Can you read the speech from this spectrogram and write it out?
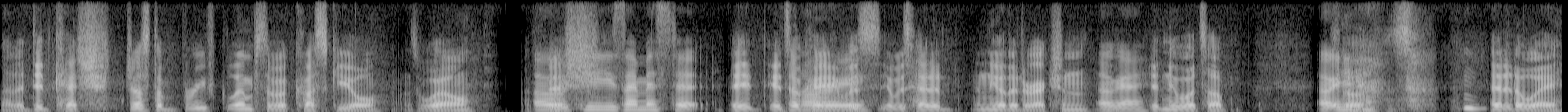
But I did catch just a brief glimpse of a cusk as well. Oh fish. geez, I missed it. It, it's okay. Sorry. It was it was headed in the other direction. Okay. It knew what's up. Oh so yeah, headed away.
